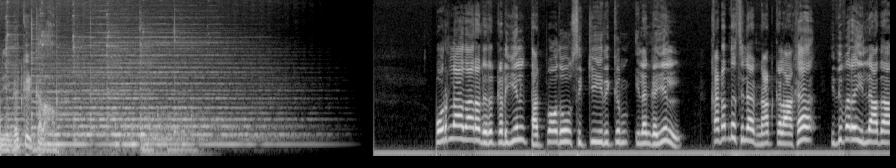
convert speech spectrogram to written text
நீங்கள் கேட்கலாம். பொருளாதார நெருக்கடியில் தற்போது சிக்கியிருக்கும் இலங்கையில் கடந்த சில நாட்களாக இதுவரை இல்லாத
